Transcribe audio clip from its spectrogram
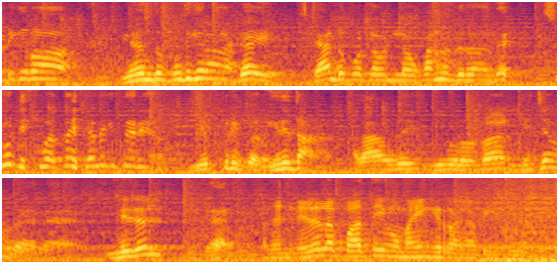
அடிக்கிறான்? எழுந்து குதிக்கிறான்? டேய் ஸ்டாண்டு போட்ட வண்டியில் உட்காந்துருது ஷூட்டிங் பார்த்தா எனக்கு தெரியும் எப்படி பாருங்க இதுதான். அதாவது இவரோட நிஜம் வேற நிழல் வேற. அந்த நிழலை பார்த்து இவங்க மயங்கிடுறாங்க அப்படிங்கிறது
